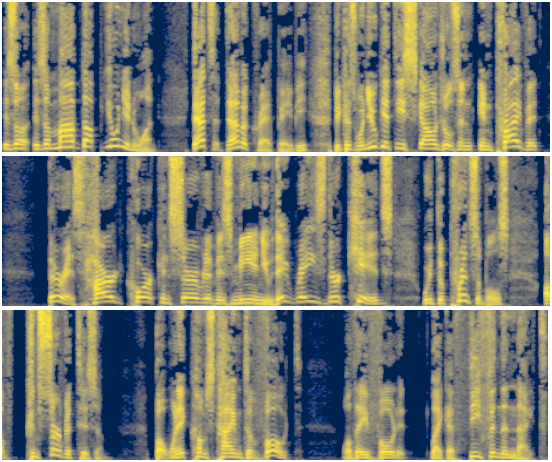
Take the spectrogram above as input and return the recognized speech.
is a is a mobbed up union one. That's a Democrat, baby. Because when you get these scoundrels in, in private, they're as hardcore conservative as me and you. They raise their kids with the principles of conservatism. But when it comes time to vote, well, they vote it like a thief in the night.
